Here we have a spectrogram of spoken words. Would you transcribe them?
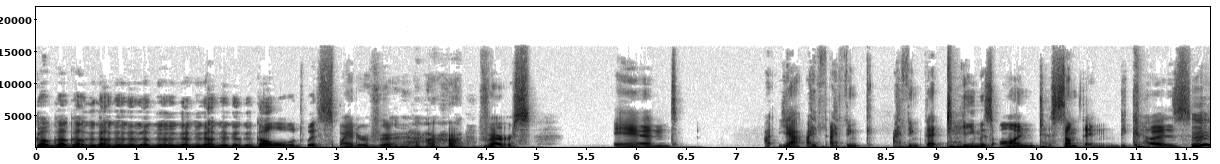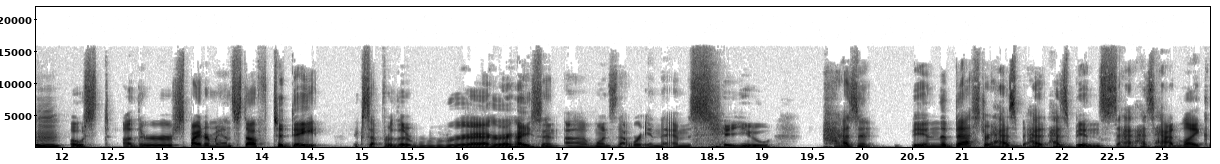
go go go go go go go go go go go go go gold with Spider Verse. And yeah, I I think I think that team is on to something because Mm-hmm. most other Spider-Man stuff to date, except for the recent uh, ones that were in the MCU, hasn't been the best, or has ha- has been has had like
